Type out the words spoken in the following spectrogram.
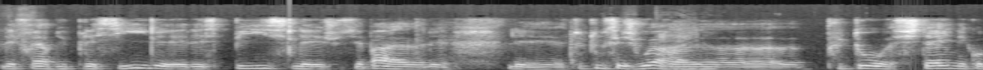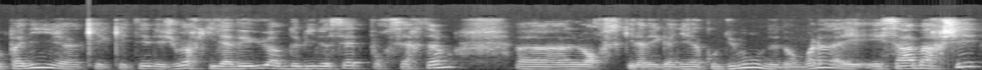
les frères du Plessis, les, les Spies, les je sais pas, les, les tous ces joueurs euh, plutôt Stein et compagnie, euh, qui, qui, étaient des joueurs qu'il avait eu en 2007 pour certains, euh, lorsqu'il avait gagné la Coupe du Monde. Donc voilà, et, ça a marché.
